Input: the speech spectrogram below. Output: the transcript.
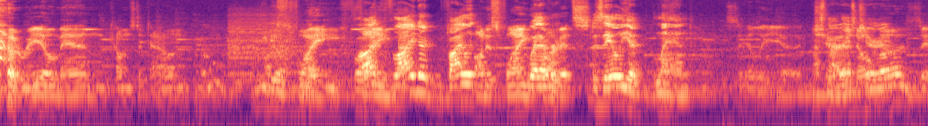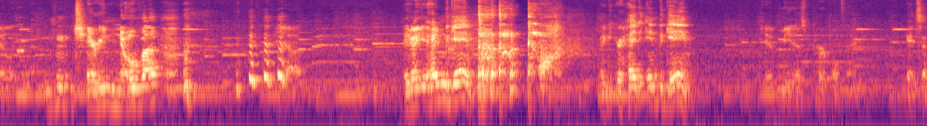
a real man comes to town What are on you his doing? flying, Fly, flying fly to Violet on his flying whatever. orbits. Azalea Land. Azalea, That's Cherry not us, Cherry. Nova, Azalea. Cherry Nova. You gotta get your head in the game. you gotta get your head in the game. Give me this purple thing. It's a.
